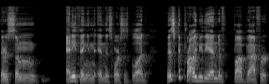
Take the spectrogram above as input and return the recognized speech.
there's some anything in, in this horse's blood, this could probably be the end of Bob Baffert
